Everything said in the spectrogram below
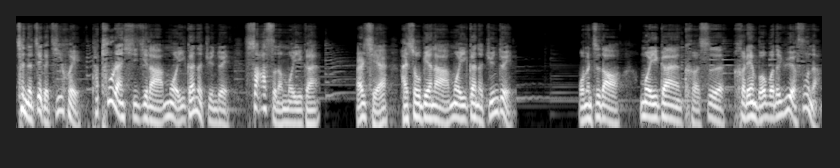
趁着这个机会，他突然袭击了莫伊干的军队，杀死了莫伊干，而且还收编了莫伊干的军队。我们知道莫伊干可是赫连勃勃的岳父呢。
